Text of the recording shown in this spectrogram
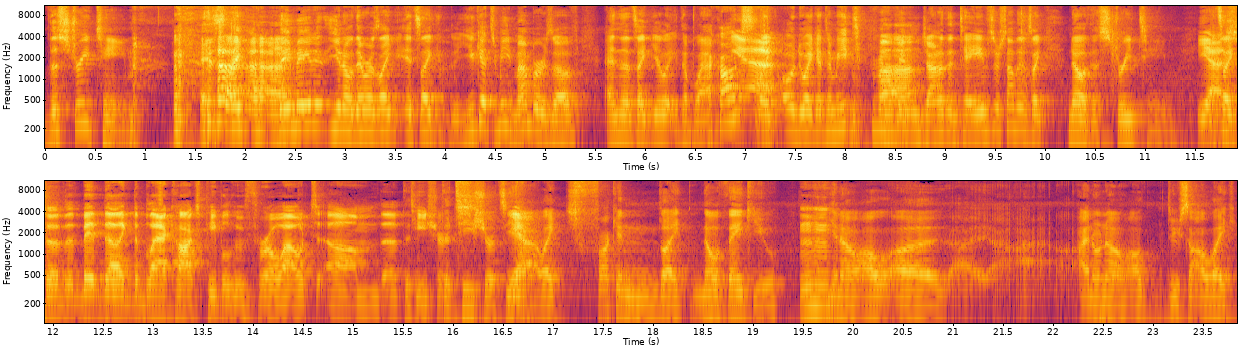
the street team." it's like they made it. You know, there was like it's like you get to meet members of, and then it's like you're like the Blackhawks. Yeah. Like, oh, do I get to meet fucking Uh-huh. Jonathan Toews or something? It's like no, the street team. Yeah, it's like so the, bit the like the Blackhawks people who throw out um, the, t-shirts. The t-shirts, yeah, like fucking like no, thank you. Mm-hmm. You know, I'll uh, I, I, I don't know. I'll do some. I'll like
